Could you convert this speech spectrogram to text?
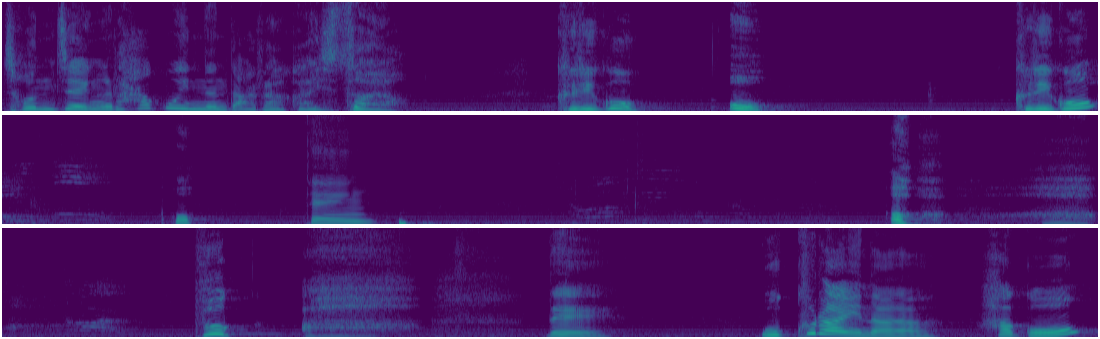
전쟁을 하고 있는 나라가 있어요. 그리고 오 그리고 오 땡. 어 북 아 네. 우크라이나 하고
